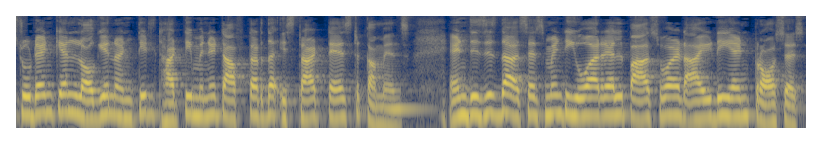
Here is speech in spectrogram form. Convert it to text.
student can log in until 30 minutes after the start test commence. And this is the assessment url password id and process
